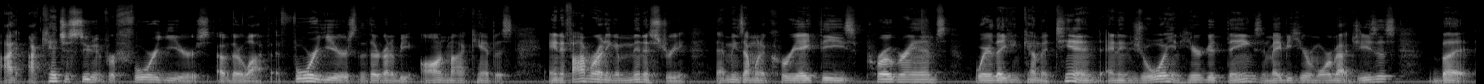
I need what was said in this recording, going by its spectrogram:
I, I catch a student for four years of their life, uh, four years that they're going to be on my campus. And if I'm running a ministry, that means I'm going to create these programs where they can come attend and enjoy and hear good things and maybe hear more about Jesus. But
